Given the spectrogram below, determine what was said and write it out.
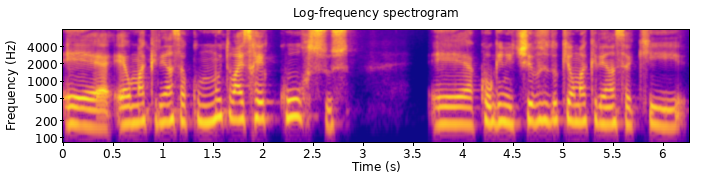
é, é uma criança com muito mais recursos é, cognitivos do que uma criança que,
